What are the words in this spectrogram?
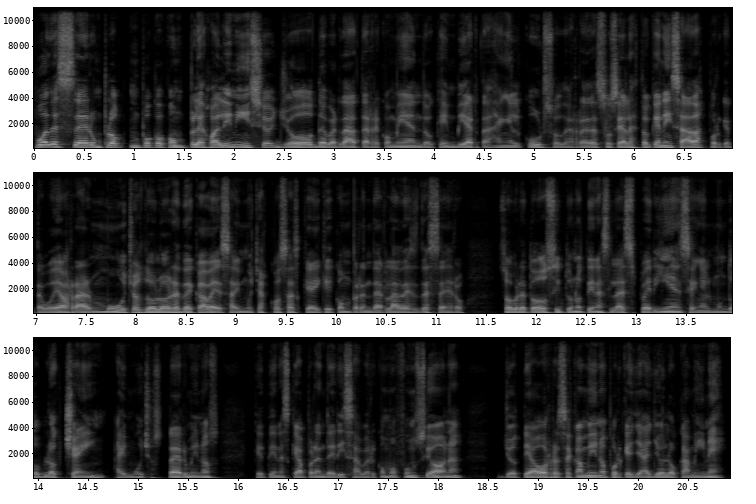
puede ser un, poco complejo al inicio. Yo de verdad te recomiendo que inviertas en el curso de redes sociales tokenizadas porque te voy a ahorrar muchos dolores de cabeza y muchas cosas que hay que comprenderla desde cero. Sobre todo si tú no tienes la experiencia en el mundo blockchain, hay muchos términos que tienes que aprender y saber cómo funcionan. Yo te ahorro ese camino porque ya yo lo caminé.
